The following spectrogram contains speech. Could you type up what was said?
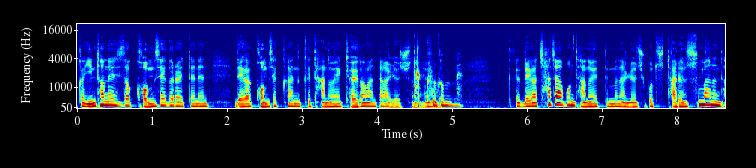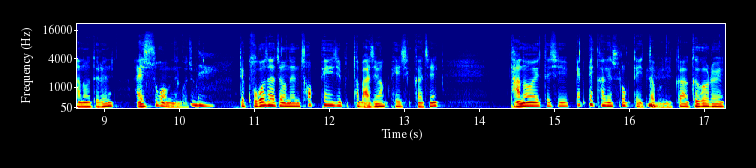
그러니까 인터넷에서 검색을 할 때는 내가 검색한 그 단어의 결과만 딱 알려주잖아요. 그것만. 그 내가 찾아본 단어의 뜻만 알려주고 수- 다른 수많은 단어들은 알 수가 없는 거죠. 네. 근데 국어 사전은 첫 페이지부터 마지막 페이지까지 단어의 뜻이 빽빽하게 수록돼 있다 음. 보니까 그거를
